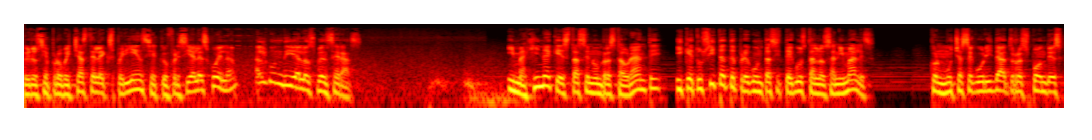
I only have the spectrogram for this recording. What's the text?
Pero si aprovechaste la experiencia que ofrecía la escuela, algún día los vencerás. Imagina que estás en un restaurante y que tu cita te pregunta si te gustan los animales. Con mucha seguridad respondes,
